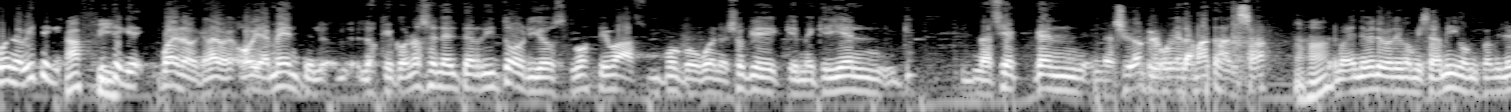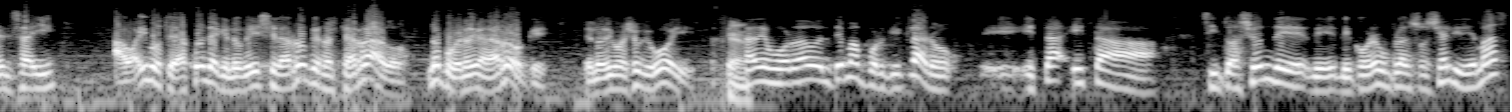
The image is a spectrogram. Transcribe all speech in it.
Bueno, viste que, AFI. viste que- bueno, claro, obviamente, lo- los que conocen el territorio, si vos te vas un poco, bueno, yo que, que me crié en, que nací acá en, la ciudad, pero voy a La Matanza, Ajá. permanentemente tengo mis amigos, mis familiares ahí, ah, ahí vos te das cuenta que lo que dice la Roque no está errado, no porque lo diga la Roque, te lo digo yo que voy. Claro. Está desbordado el tema porque, claro, eh, está esta situación de, de- de cobrar un plan social y demás,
